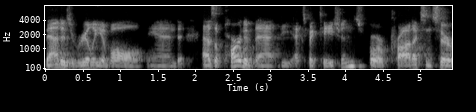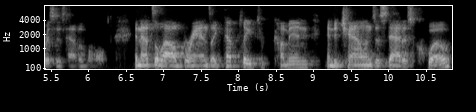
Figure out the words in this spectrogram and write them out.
That has really evolved and as a part of that the expectations for products and services have evolved. And that's allowed brands like petplate to come in and to challenge the status quo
